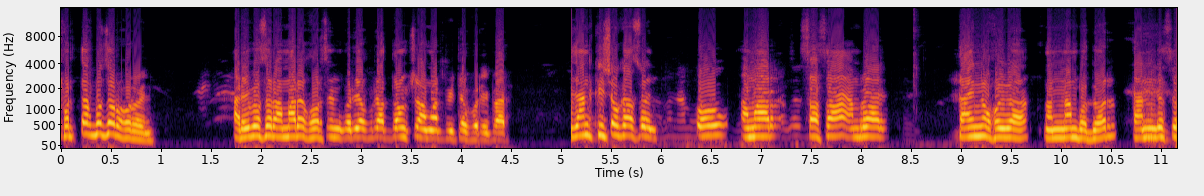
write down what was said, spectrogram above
প্রত্যেক বছর করেন আর এই বছর আমার করছেন করিয়া পুরা ধ্বংস আমার দুইটা পরিবার। যান কৃষক আছেন, ও আমার চাচা, আমরা তাই নকইবা তার নাম বদর। তান গেছে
